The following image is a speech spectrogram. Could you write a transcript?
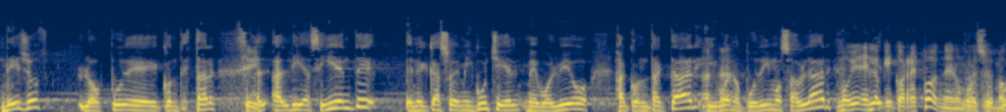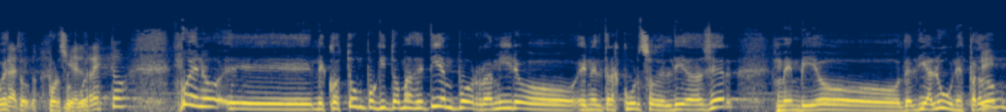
de ellos, los pude contestar al día siguiente en el caso de Micucci, él me volvió a contactar y bueno, pudimos hablar. Muy bien, es lo que corresponde en un proceso democrático. Por supuesto. ¿Y el resto? Bueno, eh, les costó un poquito más de tiempo. Ramiro, en el transcurso del día de ayer, me envió, del día lunes, perdón,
